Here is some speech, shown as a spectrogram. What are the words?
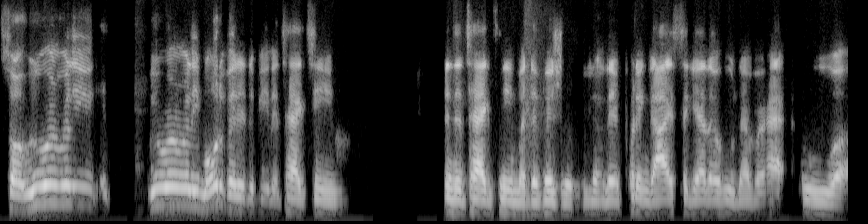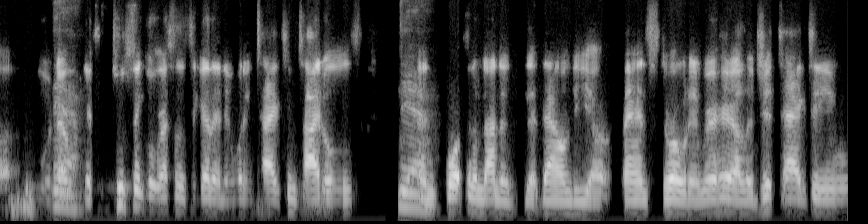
so we weren't really, we weren't really motivated to be in the tag team, in the tag team uh, division. You know, they're putting guys together who never had, who, uh, who were never Yeah. two single wrestlers together, and they're winning tag team titles Yeah. and forcing them down the down the uh, fans' throat. And we're here a legit tag team,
